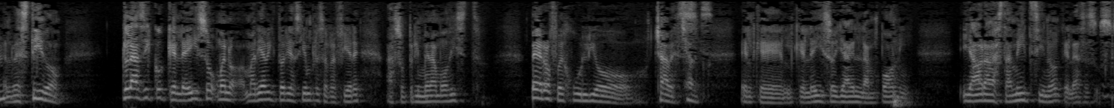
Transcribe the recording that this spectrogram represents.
El vestido clásico que le hizo, bueno, María Victoria siempre se refiere a su primera modista, pero fue Julio Chávez, Chávez. El que el que le hizo ya el lampón y, ahora hasta Mitzi, ¿no? Que le hace sus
